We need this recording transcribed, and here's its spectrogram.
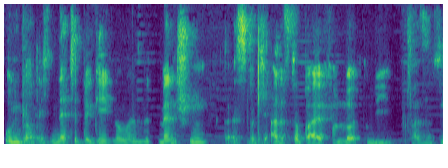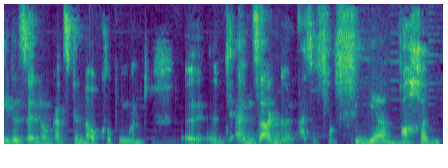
unglaublich nette Begegnungen mit Menschen. Da ist wirklich alles dabei von Leuten, die quasi jede Sendung ganz genau gucken und äh, die einem sagen können, also vor vier Wochen,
